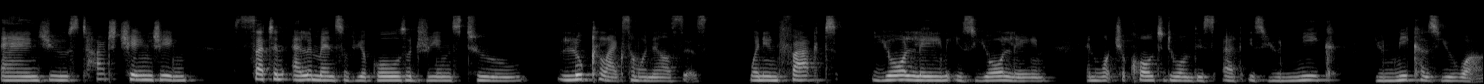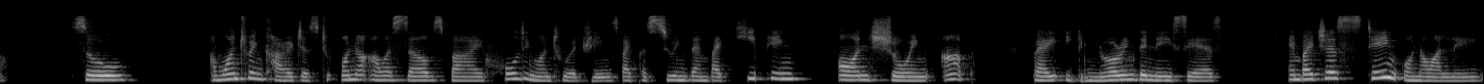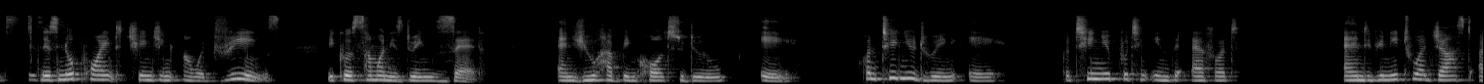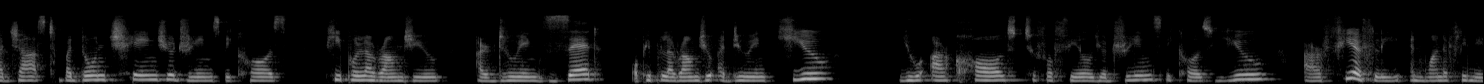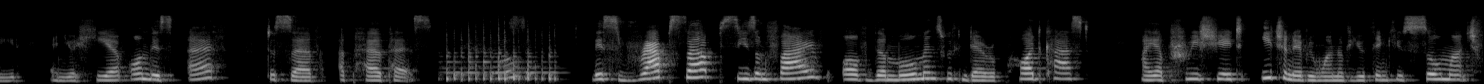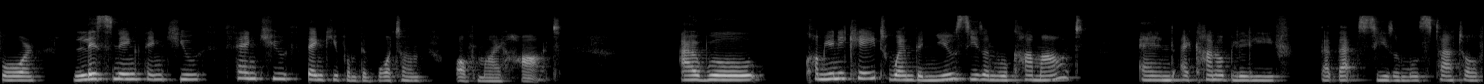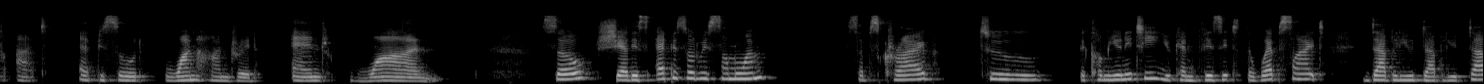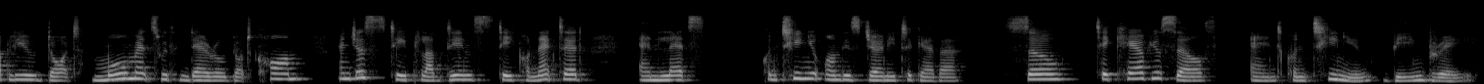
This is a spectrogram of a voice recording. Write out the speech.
And you start changing certain elements of your goals or dreams to look like someone else's, when in fact, your lane is your lane and what you're called to do on this earth is unique, unique as you are. So I want to encourage us to honor ourselves by holding on to our dreams, by pursuing them, by keeping on showing up, by ignoring the naysayers, and by just staying on our lanes. There's no point changing our dreams because someone is doing Z and you have been called to do A. Continue doing A continue putting in the effort. And if you need to adjust, adjust, but don't change your dreams because people around you are doing Z or people around you are doing Q. You are called to fulfill your dreams because you are fearfully and wonderfully made, and you're here on this earth to serve a purpose. This wraps up season five of the Moments with Ndero podcast. I appreciate each and every one of you. Thank you so much for listening. Thank you, thank you, thank you from the bottom of my heart. I will communicate when the new season will come out, and I cannot believe that that season will start off at episode 101. So share this episode with someone, subscribe to the community. You can visit the website www.momentswithdero.com and just stay plugged in, stay connected, and let's continue on this journey together. So take care of yourselves and continue being brave.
